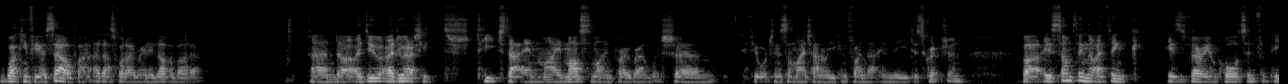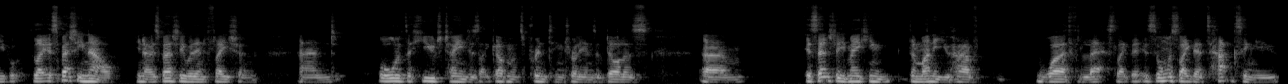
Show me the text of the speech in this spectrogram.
working for yourself. I, that's what i really love about it. And uh, i do i do actually teach that in my mastermind program which um, if you're watching this on my channel you can find that in the description but it's something that i think is very important for people like especially now you know especially with inflation and all of the huge changes like governments printing trillions of dollars um, essentially making the money you have worth less. Like it's almost like they're taxing you,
